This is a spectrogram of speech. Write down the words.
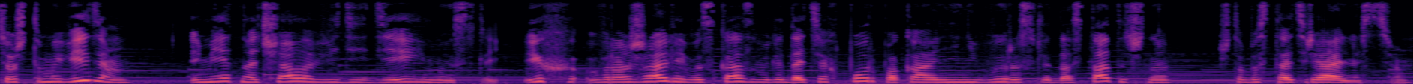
Все, что мы видим, имеет начало в виде идей и мыслей. Их выражали и высказывали до тех пор, пока они не выросли достаточно, чтобы стать реальностью.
